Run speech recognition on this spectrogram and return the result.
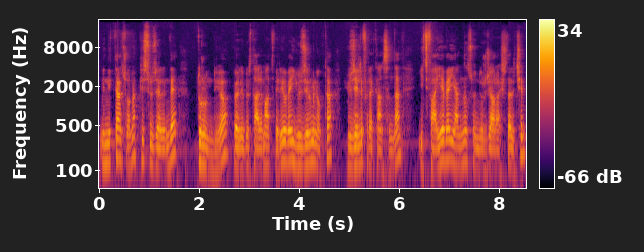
indikten sonra pist üzerinde durun diyor. Böyle bir talimat veriyor ve 120.150 frekansından itfaiye ve yangın söndürücü araçlar için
